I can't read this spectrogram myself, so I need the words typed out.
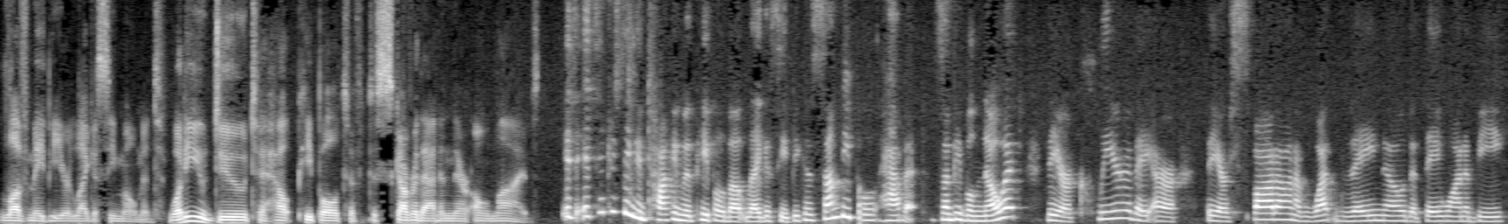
love may be your legacy moment. What do you do to help people to discover that in their own lives? It's, it's interesting in talking with people about legacy because some people have it. Some people know it. They are clear. They are they are spot on of what they know that they want to be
